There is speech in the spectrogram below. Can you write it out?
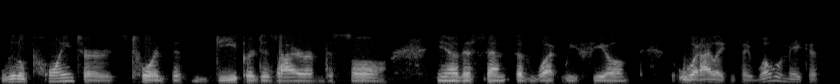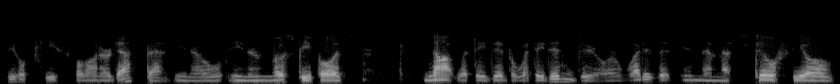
little pointers towards this deeper desire of the soul. You know, this sense of what we feel. What I like to say, what will make us feel peaceful on our deathbed? You know, you know, most people it's not what they did, but what they didn't do, or what is it in them that still feels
